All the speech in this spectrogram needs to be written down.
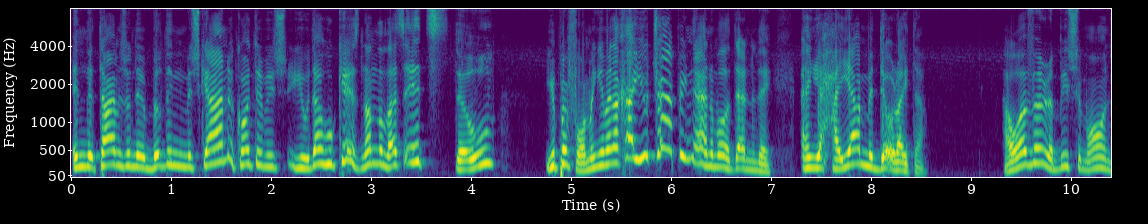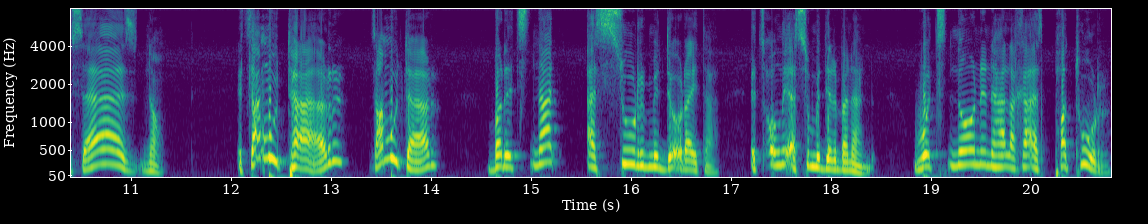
in the times when they were building the Mishkan, according to Yehuda, who cares? Nonetheless, it's still, you're performing a melachah, you're trapping the animal at the end of the day. And you're hayam. However, Rabbi Shimon says, no. It's not mutar, it's not mutar, but it's not asur midoraita. It's only asur midirbanan. What's known in halakha as patur.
